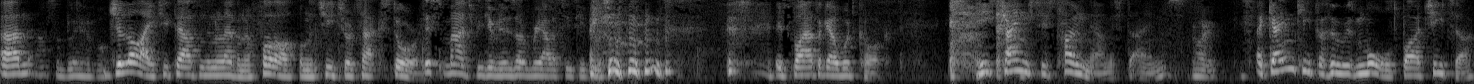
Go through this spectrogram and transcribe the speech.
Um, That's unbelievable. July 2011, a follow-up on the cheetah attack story. This man should be given his own reality TV show. It's by Abigail Woodcock. He's changed his tone now, Mr. Ames. right. A gamekeeper who was mauled by a cheetah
